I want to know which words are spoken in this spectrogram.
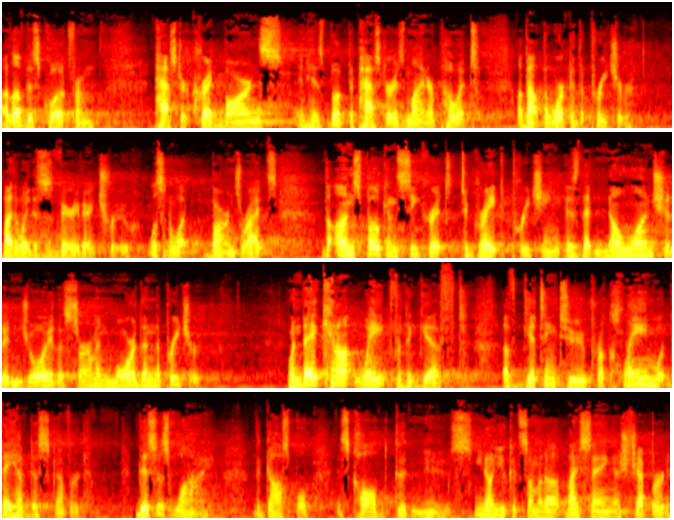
I love this quote from Pastor Craig Barnes in his book, The Pastor as Minor Poet, about the work of the preacher. By the way, this is very, very true. Listen to what Barnes writes. The unspoken secret to great preaching is that no one should enjoy the sermon more than the preacher. When they cannot wait for the gift of getting to proclaim what they have discovered. This is why The gospel is called good news. You know, you could sum it up by saying a shepherd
